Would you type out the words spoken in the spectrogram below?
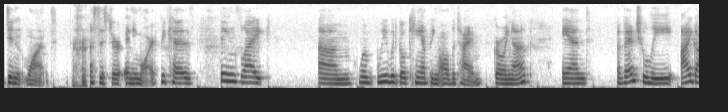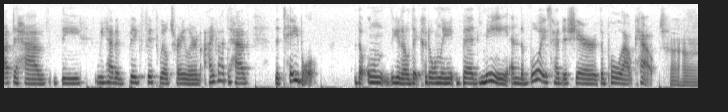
didn't want a sister anymore because things like um, when we would go camping all the time growing up, and eventually I got to have the we had a big fifth wheel trailer, and I got to have the table, the only you know that could only bed me, and the boys had to share the pull out couch, Uh-huh.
